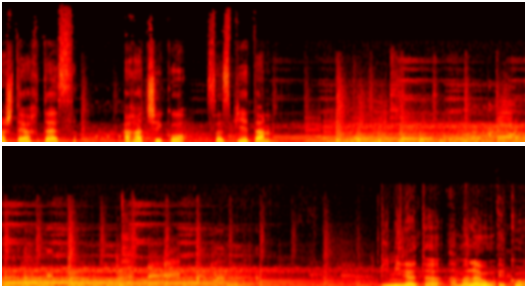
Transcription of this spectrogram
aste hartez, arratseko zazpietan. Bi mila eta hamalau eko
